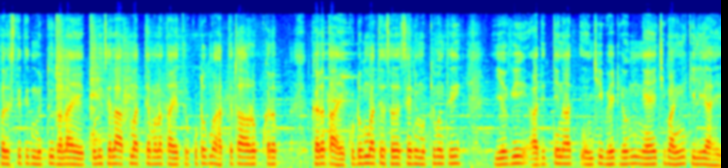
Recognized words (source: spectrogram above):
परिस्थितीत मृत्यू झाला आहे. पोलीस याला आत्महत्या म्हणत आहे तर कुटुंब हत्येचा आरोप करत करत आहे. कुटुंबातील सदस्यांनी मुख्यमंत्री योगी आदित्यनाथ यांची भेट घेऊन न्यायाची मागणी केली आहे.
